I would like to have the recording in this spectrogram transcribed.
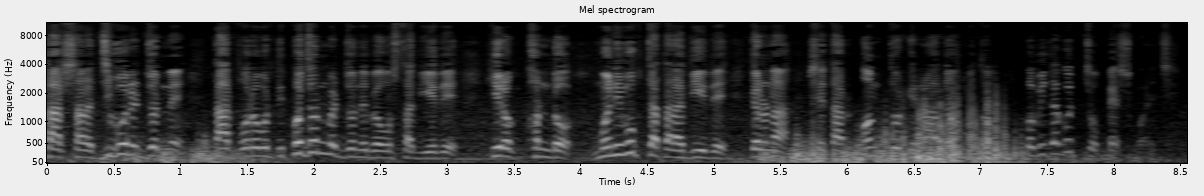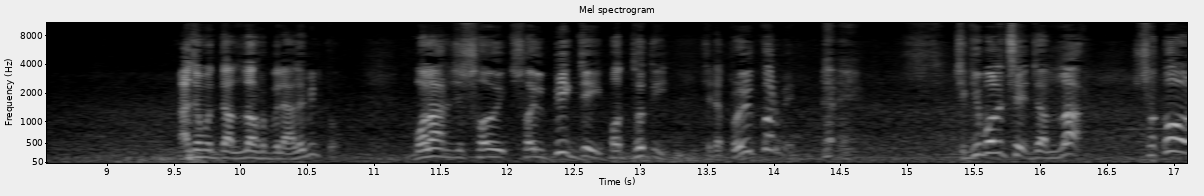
তার সারা জীবনের জন্য, তার পরবর্তী প্রজন্মের জন্য ব্যবস্থা দিয়ে দেয় হীরকখণ্ড মণিমুক্তা তারা দিয়ে দেয় কেননা সে তার অন্তরকে না দেওয়ার মতো কবিতাগুচ্ছ পেশ করেছে। মধ্যে আল্লাহ রবুল্লা আলমিনকে বলার যে শৈল্পিক যেই পদ্ধতি, সেটা প্রয়োগ করবে? সে কি বলেছে? যে আল্লাহ, সকল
